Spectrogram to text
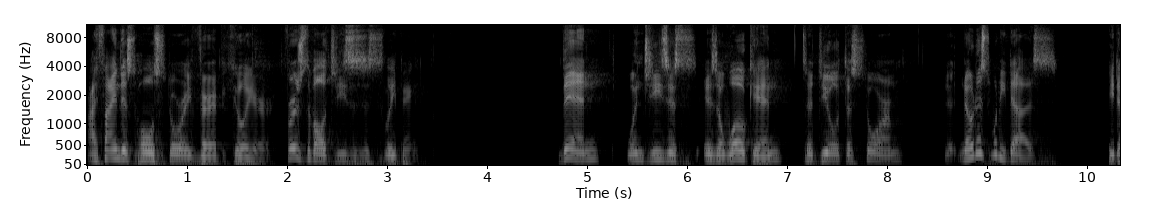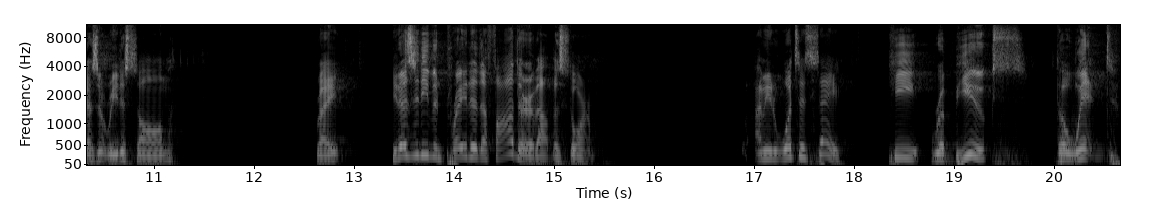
I find this whole story very peculiar. First of all, Jesus is sleeping. Then, when Jesus is awoken to deal with the storm, notice what he does. He doesn't read a psalm, right? He doesn't even pray to the Father about the storm. I mean, what's it say? He rebukes the wind.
